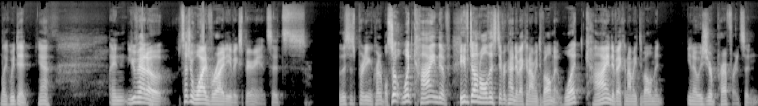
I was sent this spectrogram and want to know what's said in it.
like we did, yeah. And you've had a such a wide variety of experience. It's this is pretty incredible. So, what kind of you've done all this different kind of economic development? What kind of economic development, you know, is your preference, and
